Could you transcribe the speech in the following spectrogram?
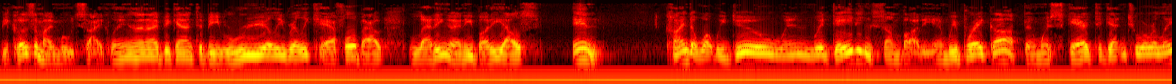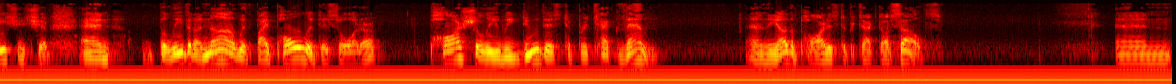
because of my mood cycling, and then I began to be really, really careful about letting anybody else in kind of what we do when we're dating somebody and we break up and we're scared to get into a relationship. And believe it or not, with bipolar disorder, partially we do this to protect them. And the other part is to protect ourselves. And,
